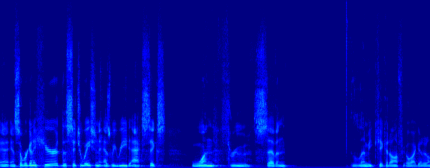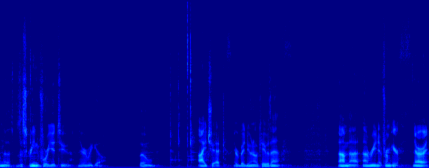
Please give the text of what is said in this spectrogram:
And, and so we're going to hear the situation as we read Acts 6, 1 through 7. Let me kick it off. Oh, I got it on the, the screen for you too. There we go. Boom. I check. Everybody doing okay with that? I'm not. I'm reading it from here. All right.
